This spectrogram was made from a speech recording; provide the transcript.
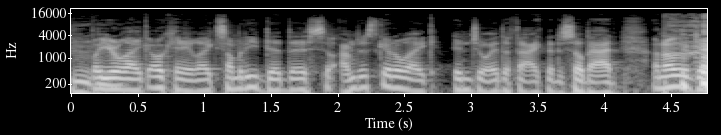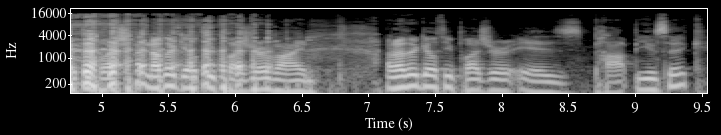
But you're mm-hmm. like, okay, like somebody did this, so I'm just gonna like enjoy the fact that it's so bad. Another guilty pleasure, another guilty pleasure of mine. Another guilty pleasure is pop music,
